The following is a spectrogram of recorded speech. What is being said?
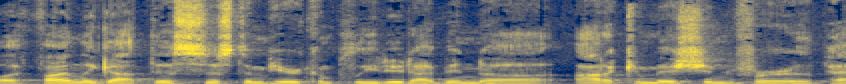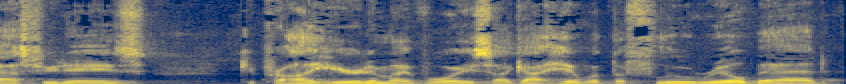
Well, I finally got this system here completed. I've been uh, out of commission for the past few days. You could probably hear it in my voice. I got hit with the flu real bad.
